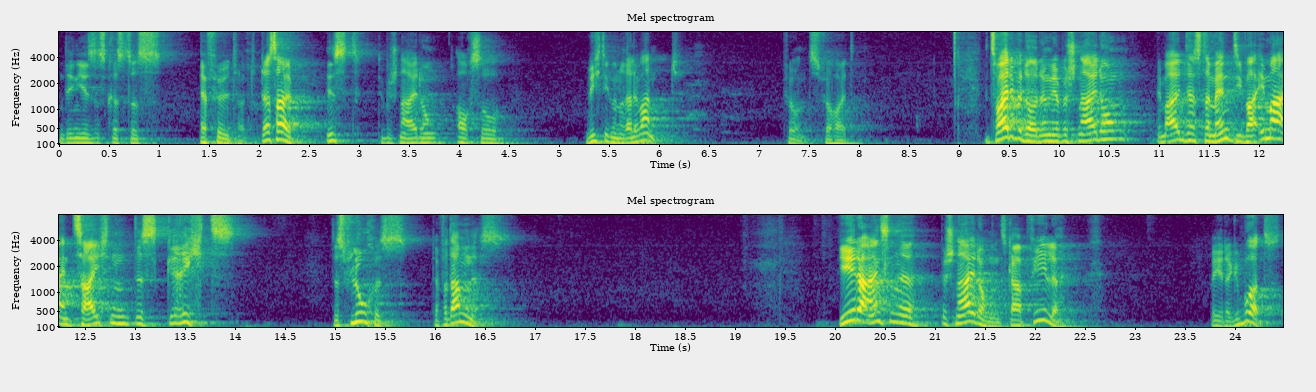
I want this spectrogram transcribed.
und den Jesus Christus erfüllt hat. Deshalb ist die Beschneidung auch so wichtig und relevant für uns, für heute. Die zweite Bedeutung der Beschneidung im Alten Testament, die war immer ein Zeichen des Gerichts, des Fluches, der Verdammnis. Jede einzelne Beschneidung, es gab viele, bei jeder Geburt,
